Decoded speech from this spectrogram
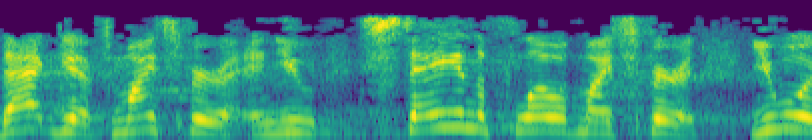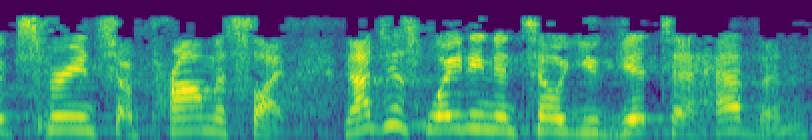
that gift, my spirit, and you stay in the flow of my spirit, you will experience a promised life. Not just waiting until you get to heaven,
